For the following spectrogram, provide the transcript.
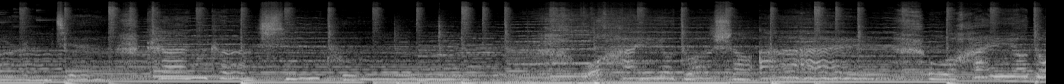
人间坎坷辛苦。我还有多少爱我还有多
